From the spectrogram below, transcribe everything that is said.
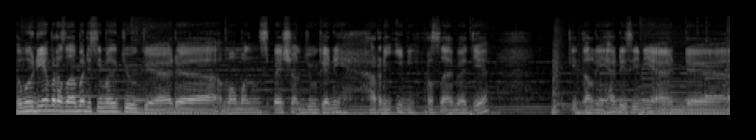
Kemudian persahabat disimak juga ada momen spesial juga nih hari ini persahabat ya. Kita lihat di sini ada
